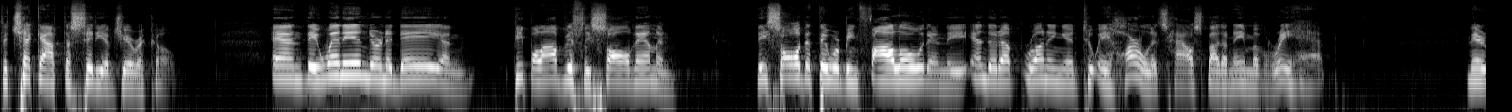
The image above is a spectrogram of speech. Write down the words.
to check out the city of Jericho. And they went in during the day, and people obviously saw them, and they saw that they were being followed, and they ended up running into a harlot's house by the name of Rahab. They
